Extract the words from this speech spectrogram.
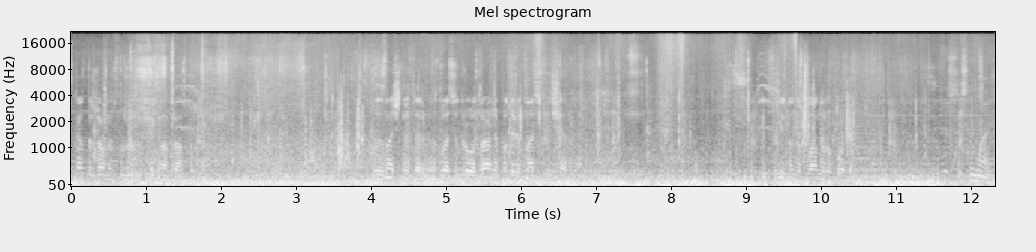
Наказ Державної служби безпеки на транспорті. Зазначений термін з 22 травня по 19 червня. Відповідно до плану роботи. все снимаете.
